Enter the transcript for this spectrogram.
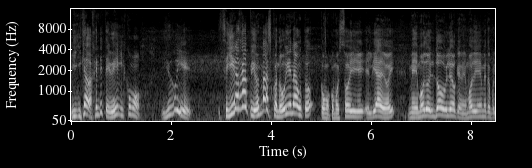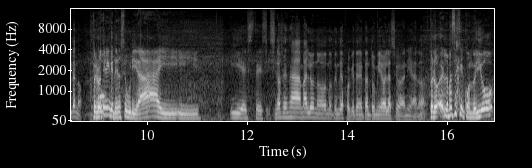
Y, y claro, la gente te ve y es como, y yo digo, oye, se llega rápido. Es más, cuando voy en auto, como, como estoy el día de hoy, me demoro el doble o que me demoro en Metropolitano. Pero no tienen que tener seguridad y... y- Y este, si, si no haces nada malo, no, no tendrías por qué tener tanto miedo a la ciudadanía, ¿no? Pero lo que pasa es que cuando yo,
